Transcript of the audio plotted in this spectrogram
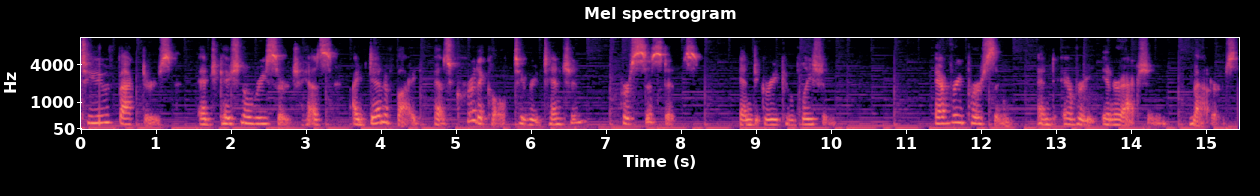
Two factors educational research has identified as critical to retention, persistence, and degree completion every person and every interaction matters.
